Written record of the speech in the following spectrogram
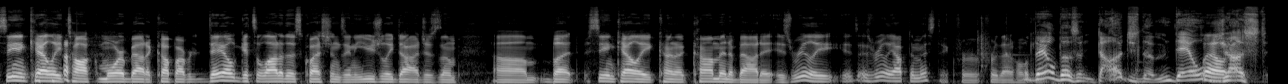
seeing Kelly talk more about a cup opportunity, Dale gets a lot of those questions and he usually dodges them. Um, but seeing Kelly kind of comment about it is really is, is really optimistic for for that whole. Well, game. Dale doesn't dodge them. Dale Well, just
